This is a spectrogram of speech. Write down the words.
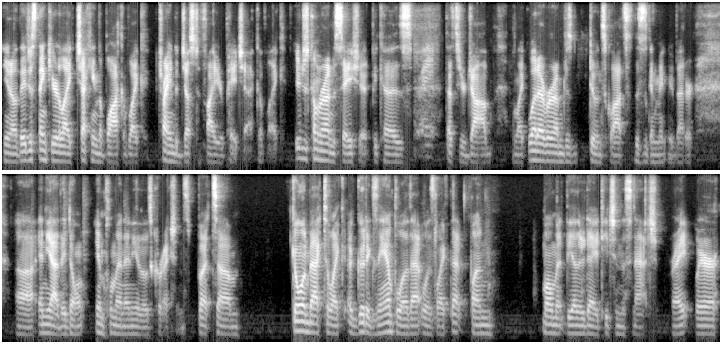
You know they just think you're like checking the block of like trying to justify your paycheck of like you're just coming around to say shit because Right. that's your job. I'm like whatever i'm just doing squats. This is going to make me better uh, and yeah they don't implement any of those corrections but um, going back to like a good example of that was like that fun moment the other day teaching the snatch right where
